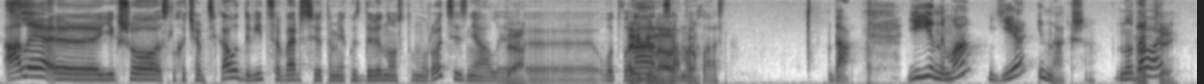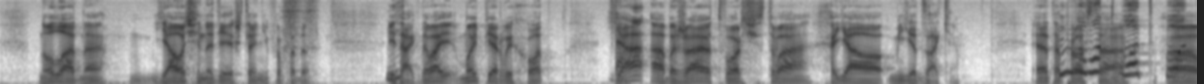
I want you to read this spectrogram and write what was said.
Але е, якщо слухачам цікаво, дивіться версію там якось в 90-му році зняли. Да. Е, От вона Оригінал сама класна. Да. Її нема, є інакше. Ну, давай. Окей. Ну ладно, я очень надеюсь, что я не попаду. Итак, давай, мой первый ход. Да. Я обожаю творчество Хаяо Миядзаки. Это ну, просто... Вот, вот, вот.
